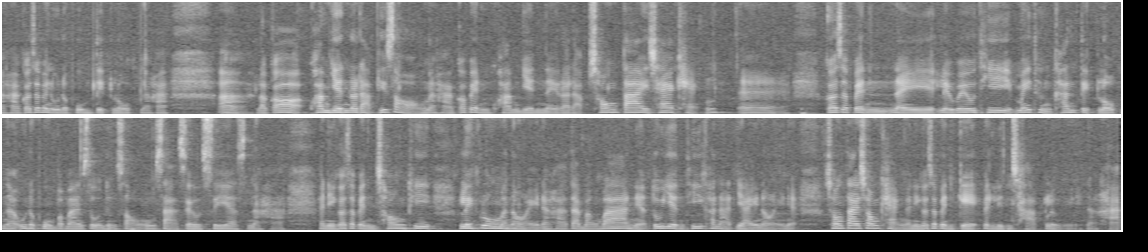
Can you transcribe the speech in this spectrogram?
นะคะก็จะเป็นอุณหภูมิติดลบนะคะอ่าแล้วก็ความเย็นระดับที่2นะคะก็เป็นความเย็นในระดับช่องใต้แช่แข็งอ่าก็จะเป็นในเลเวลที่ไม่ถึงขั้นติดลบนะอุณหภูมิประมาณ 0-2 องศาเซลเซียสนะคะอันนี้ก็จะเป็นช่องที่เล็กลงมาหน่อยนะคะแต่บางบ้านเนี่ยตู้เย็นที่ขนาดใหญ่หน่อยเนี่ยช่องใต้ช่องแข็งอันนี้ก็จะเป็นเก๊ะเป็นลิ้นชักเลยนะคะ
